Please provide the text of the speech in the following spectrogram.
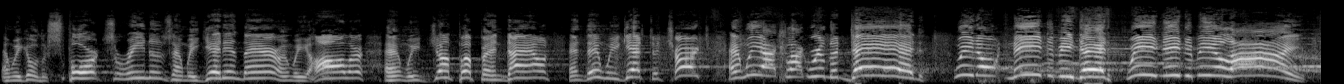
and we go to sports arenas and we get in there and we holler and we jump up and down and then we get to church and we act like we're the dead. We don't need to be dead. We need to be alive.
